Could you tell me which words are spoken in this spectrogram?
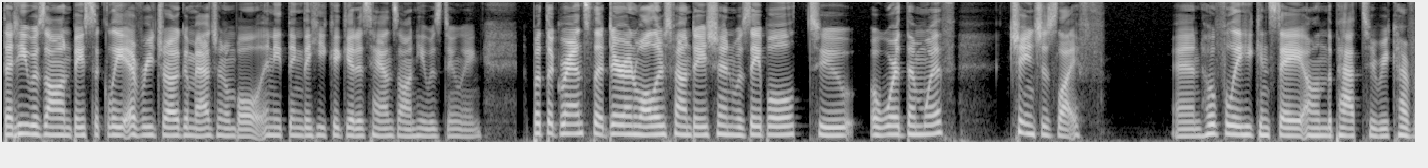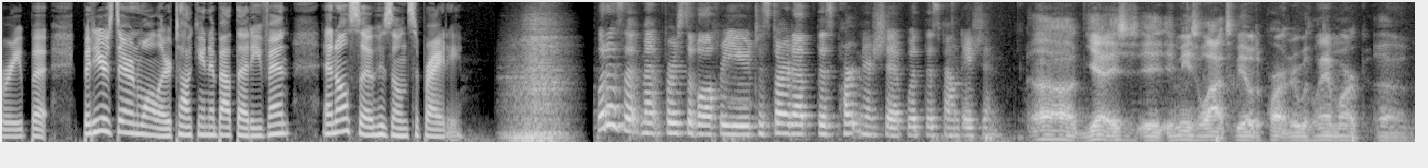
that he was on basically every drug imaginable, anything that he could get his hands on, he was doing. But the grants that Darren Waller's foundation was able to award them with changed his life. And hopefully he can stay on the path to recovery. But but here's Darren Waller talking about that event and also his own sobriety. What has that meant, first of all, for you to start up this partnership with this foundation? Uh, yeah, it, it means a lot to be able to partner with Landmark. Um,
